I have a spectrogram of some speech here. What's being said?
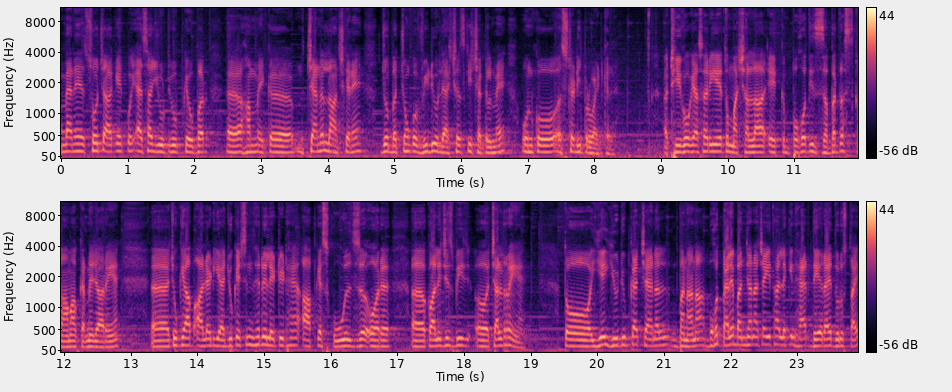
میں نے سوچا کہ کوئی ایسا یوٹیوب کے اوپر ہم ایک چینل لانچ کریں جو بچوں کو ویڈیو لیکچرز کی شکل میں ان کو اسٹڈی پرووائڈ کریں ٹھیک ہو گیا سر، یہ تو ماشاءاللہ ایک بہت ہی زبردست کام آپ کرنے جا رہے ہیں۔ چونکہ آپ آلریڈی ایجوکیشن سے ریلیٹڈ ہیں، آپ کے سکولز اور کالجز بھی چل رہے ہیں۔ تو یہ یوٹیوب کا چینل بنانا بہت پہلے بن جانا چاہیے تھا لیکن خیر دیر آئے درست آئے۔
